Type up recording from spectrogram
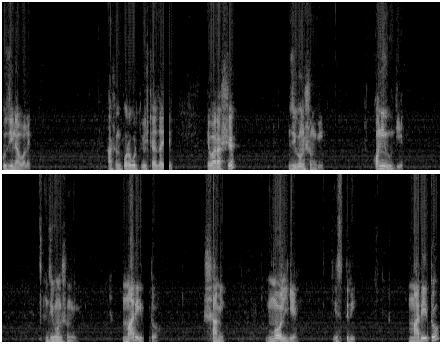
কুজিনা বলে। আসুন পরবর্তী পৃষ্ঠায় যাই। এবার আসছে জীবন সঙ্গী কনিউজি জীবন সঙ্গী মারিতো, স্বামী, মোলগে, স্ত্রী। মারিতো,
